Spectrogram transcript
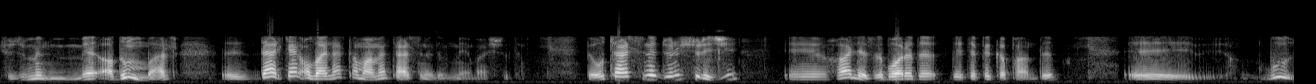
Çözüme adım var e, derken olaylar tamamen tersine dönmeye başladı. Ve o tersine dönüş süreci e, halihazırda bu arada DTP kapandı. E, bu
